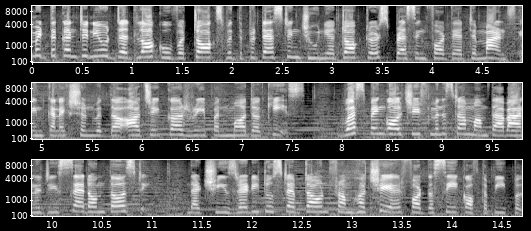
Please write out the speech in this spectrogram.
Amid the continued deadlock over talks with the protesting junior doctors pressing for their demands in connection with the RG Kar rape and murder case, West Bengal Chief Minister Mamata Banerjee said on Thursday that she is ready to step down from her chair for the sake of the people.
